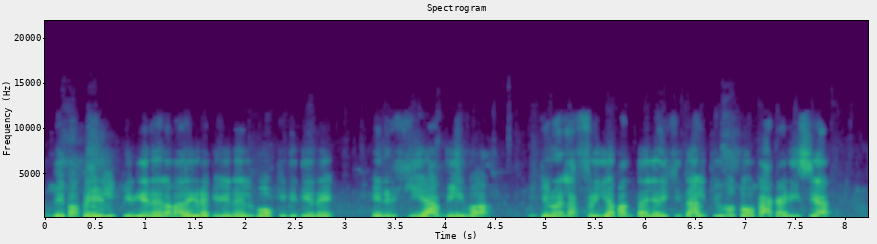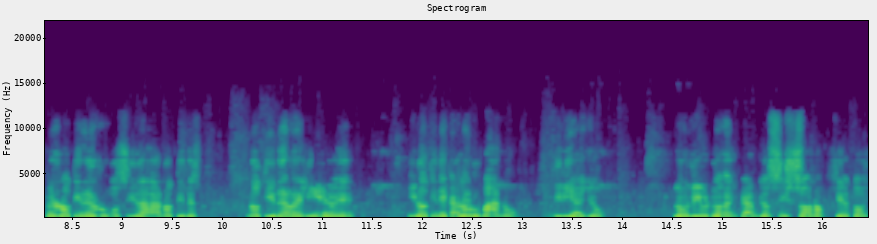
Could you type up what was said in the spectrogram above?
de papel que viene de la madera, que viene del bosque, que tiene energía viva y que no es la fría pantalla digital que uno toca, acaricia, pero no tiene rugosidad, no tiene, no tiene relieve, y no tiene calor humano, diría yo. Los libros, en cambio, sí son objetos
